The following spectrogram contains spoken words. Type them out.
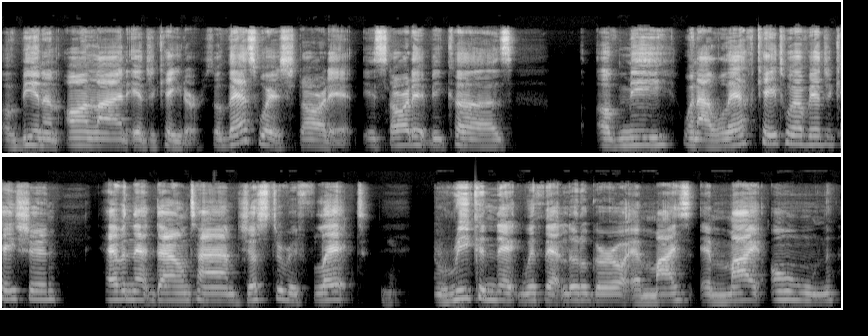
of being an online educator. So that's where it started. It started because of me when I left K 12 education, having that downtime just to reflect and reconnect with that little girl and my and my own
